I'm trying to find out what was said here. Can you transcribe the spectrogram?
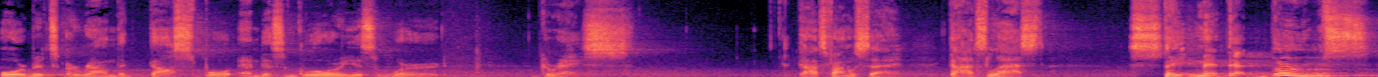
orbits around the gospel and this glorious word, grace. God's final say, God's last statement that booms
